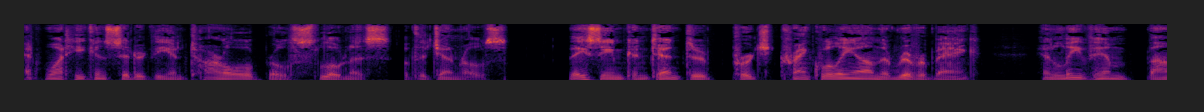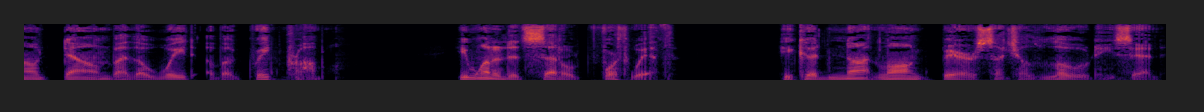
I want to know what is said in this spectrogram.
at what he considered the intolerable slowness of the generals. They seemed content to perch tranquilly on the river bank and leave him bowed down by the weight of a great problem. He wanted it settled forthwith. He could not long bear such a load, he said.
